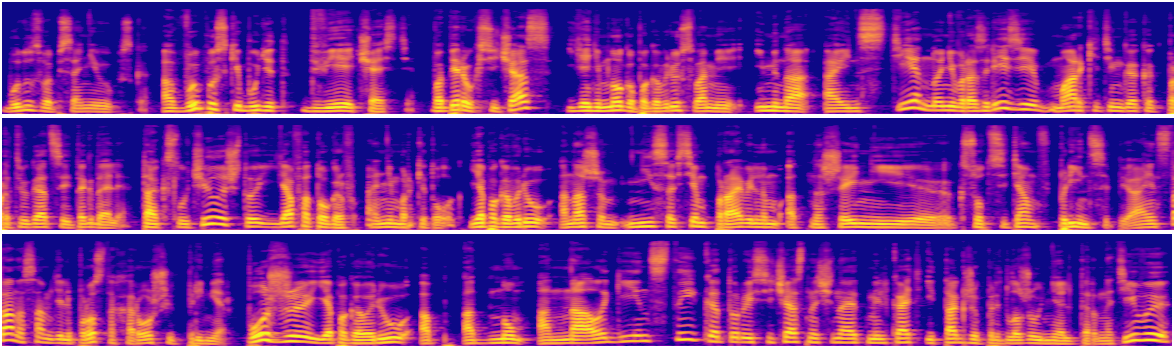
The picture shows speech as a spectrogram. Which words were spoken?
будут в описании выпуска. А в выпуске будет две части. Во-первых, сейчас я немного поговорю с вами именно о инсте, но не в разрезе маркетинга, как продвигаться и так далее. Так случилось, что я фотограф, а не маркетолог. Я поговорю о нашем не совсем правильном отношении к соцсетям в принципе, а инста на самом деле просто хороший пример. Позже я поговорю об одном аналоге инсты, который сейчас начинает мелькать, и также предложу не альтернативы,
